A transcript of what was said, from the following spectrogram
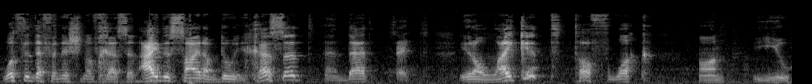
What's the definition of chesed? I decide I'm doing chesed, and that's it. You don't like it? Tough luck on you.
